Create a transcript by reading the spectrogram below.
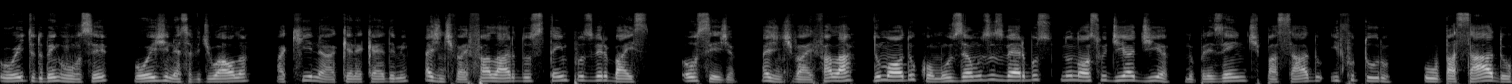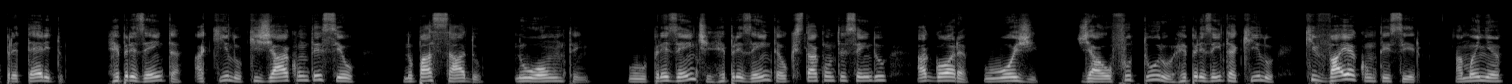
Oi, tudo bem com você? Hoje, nessa videoaula, aqui na Khan Academy, a gente vai falar dos tempos verbais, ou seja, a gente vai falar do modo como usamos os verbos no nosso dia a dia, no presente, passado e futuro. O passado, o pretérito, representa aquilo que já aconteceu no passado, no ontem. O presente representa o que está acontecendo agora, o hoje. Já o futuro representa aquilo que vai acontecer amanhã.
